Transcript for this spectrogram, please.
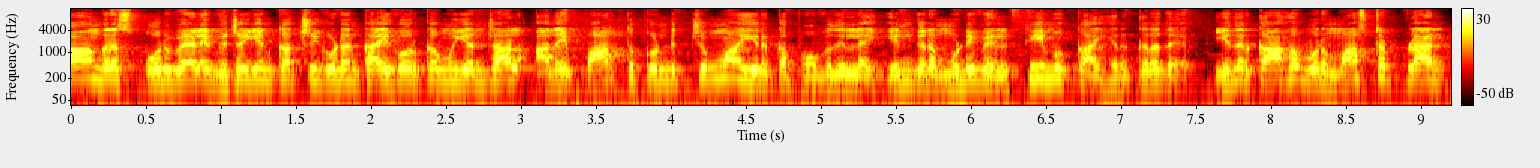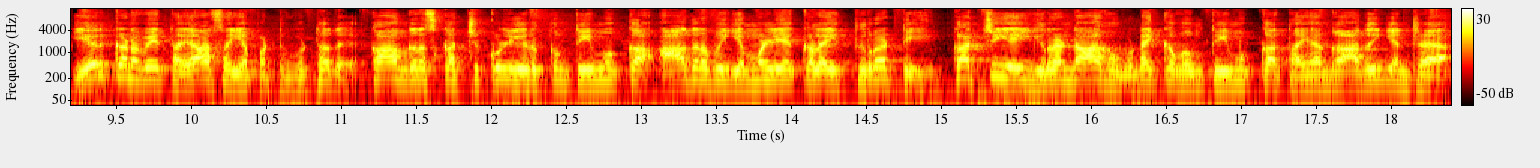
காங்கிரஸ் ஒருவேளை விஜயன் கட்சியுடன் கைகோர்க்க முயன்றால் அதை பார்த்து கொண்டு சும்மா இருக்க போவதில்லை என்கிற முடிவில் திமுக இருக்கிறது. இதற்காக ஒரு மாஸ்டர் பிளான் ஏற்கனவே தயார் செய்யப்பட்டு விட்டது. காங்கிரஸ் கட்சிக்குள் இருக்கும் திமுக ஆதரவு எம்எல்ஏக்களை திரட்டி கட்சியை இரண்டாக உடைக்கவும் திமுக தயங்காது என்ற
